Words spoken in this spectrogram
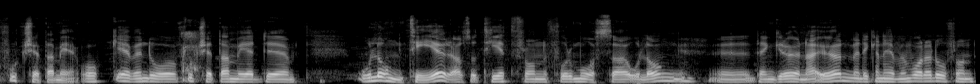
fortsätta med och även då fortsätta med eh, oolongteer, alltså teet från Formosa Oolong, eh, den gröna ön, men det kan även vara då från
